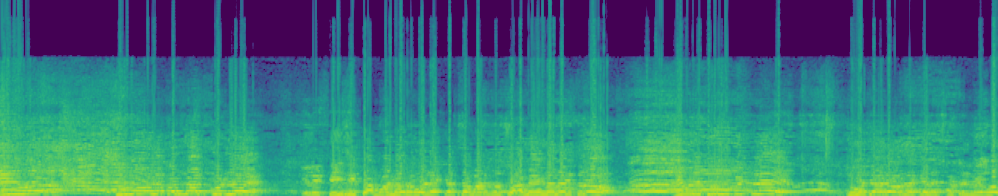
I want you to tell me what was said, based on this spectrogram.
ನೀವು ಚುನಾವಣೆ ಬಂದಾದ ಕೂಡಲೇ ಇಲ್ಲಿ ಟಿ ಸಿ ತಮ್ಮಣ್ಣವರು ಒಳ್ಳೆ ಕೆಲಸ ಮಾಡಿದ್ರು, ಸ್ವಾಮಿ ಅಣ್ಣನ ಇದ್ರು. ಇವರಿಬ್ರು ಬಿಟ್ರಿ. ಜೂಜಾರ ಅವ್ರನ್ನ ಗೆಲ್ಲಿಸ್ಬಿಟ್ರಿ ನೀವು.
